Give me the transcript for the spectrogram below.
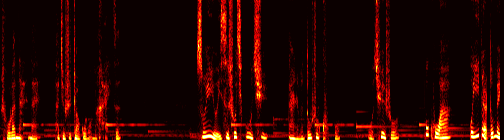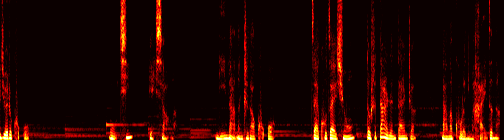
除了奶奶，她就是照顾我们孩子。所以有一次说起过去，大人们都说苦。我却说，不苦啊，我一点都没觉着苦。母亲便笑了：“你哪能知道苦？再苦再穷，都是大人担着，哪能苦了你们孩子呢？”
